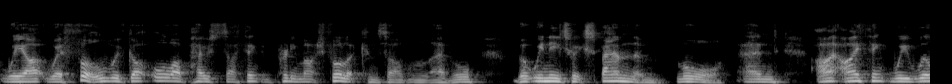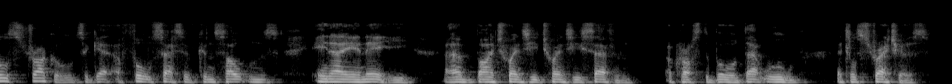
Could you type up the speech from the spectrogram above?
we are we're full. We've got all our posts, I think, pretty much full at consultant level, but we need to expand them more. And I, I think we will struggle to get a full set of consultants in A and E uh, by 2027 across the board. That will it'll stretch us.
